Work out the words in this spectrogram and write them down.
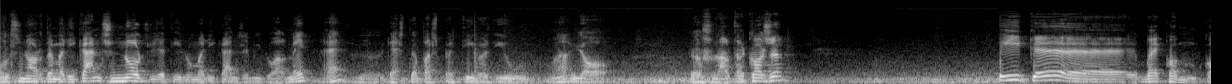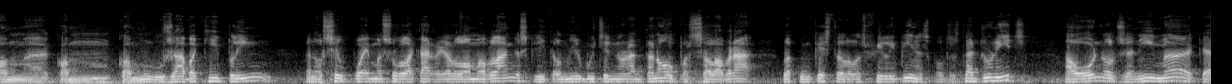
els nord-americans, no els llatinoamericans habitualment, eh? aquesta perspectiva es diu eh, allò, allò és una altra cosa, i que, eh, bé, com, com, eh, com, com l'usava Kipling, en el seu poema sobre la càrrega de l'home blanc, escrit el 1899 per celebrar la conquesta de les Filipines pels Estats Units, a on els anima que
